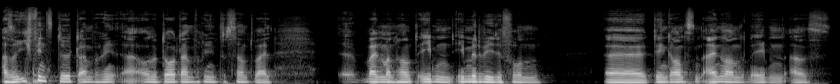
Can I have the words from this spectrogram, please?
Also ich finde es dort einfach in- äh, oder dort einfach interessant, weil, äh, weil man halt eben immer wieder von äh, den ganzen Einwanderern eben aus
